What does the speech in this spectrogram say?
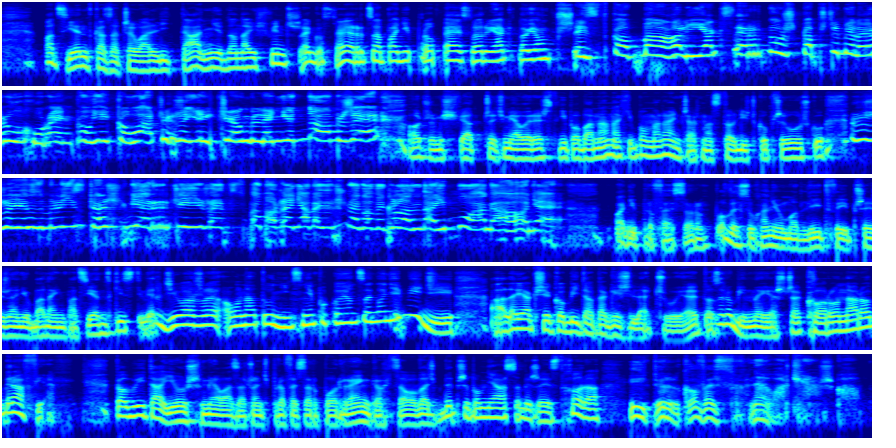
Pacjentka zaczęła litanie do najświętszego serca, pani profesor, jak to ją wszystko boli, jak serduszko przy ruchu ręką jej kołacze, że jej ciągle niedobrze. O czym świadczyć miały resztki po bananach i pomarańczach na stoliczku przy łóżku, że jest bliska śmierci i że wspomożenia medycznego wygląda i błaga o nie. Pani profesor, po wysłuchaniu modlitwy i przejrzeniu badań pacjentki stwierdziła, że ona tu nic niepokojącego nie widzi, ale jak się kobieta tak źle czuje, to zrobimy jeszcze koronarografię. Kobieta już miała zacząć profesor po rękach całować, gdy przypomniała sobie, że jest chora i tylko westchnęła ciężko.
